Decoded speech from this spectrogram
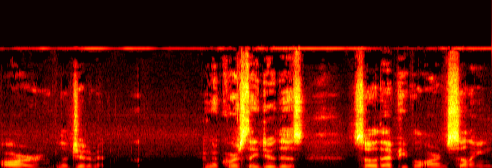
are legitimate. And of course they do this so that people aren't selling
